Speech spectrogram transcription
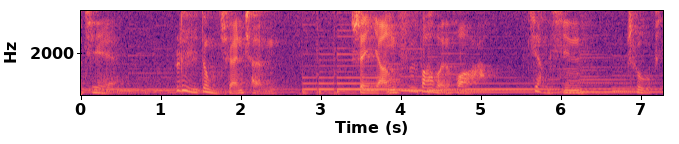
无界，律动全城。沈阳思巴文化，匠心出品。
